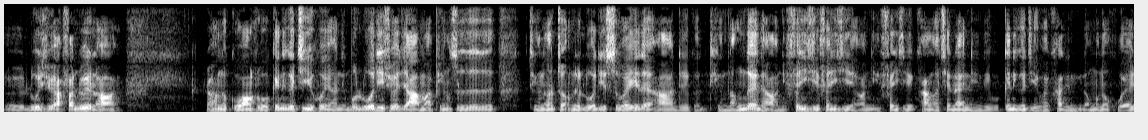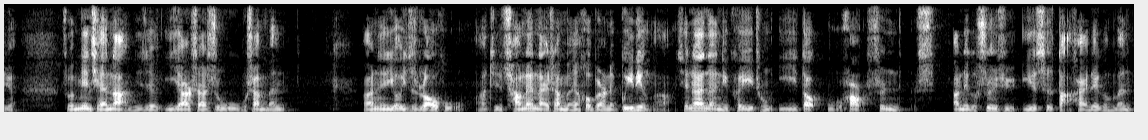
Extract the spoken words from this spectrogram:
呃逻辑学家犯罪了啊。然后呢，国王说：“我给你个机会啊，你不逻辑学家嘛，平时挺能整的逻辑思维的哈，这个挺能耐的哈，你分析分析啊，你分析看看现在你你给你个机会，看你能不能活下去。说面前呐，你这一二三四五五扇门，完了有一只老虎啊，就藏在哪扇门后边呢？不一定啊。现在呢，你可以从一到五号顺按这个顺序依次打开这个门。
